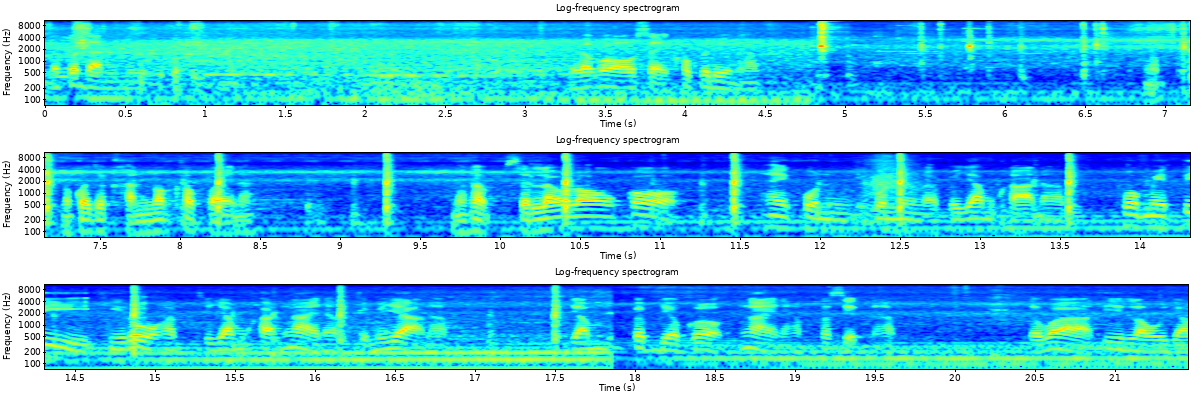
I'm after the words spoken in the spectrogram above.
แล้วก็ดันมือปกติ แล้วก็เอาใส่เข้าไปเลยนะครับ ครับแล้วก็จะขันน็อตเข้าไปนะนะครับ เสร็จแล้วเราก็ให้คนอีกคนหนึ่งนะไปย่ำคลาสนะครับ พวกเมตี้ฮีโร่ครับจะย่ำคลาสง่ายนะครับ จะไม่ยากนะครับ ย้ำแป๊บเดียวก็ง่ายนะครับก็เสร็จนะครับ แต่ว่าที่เราย้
